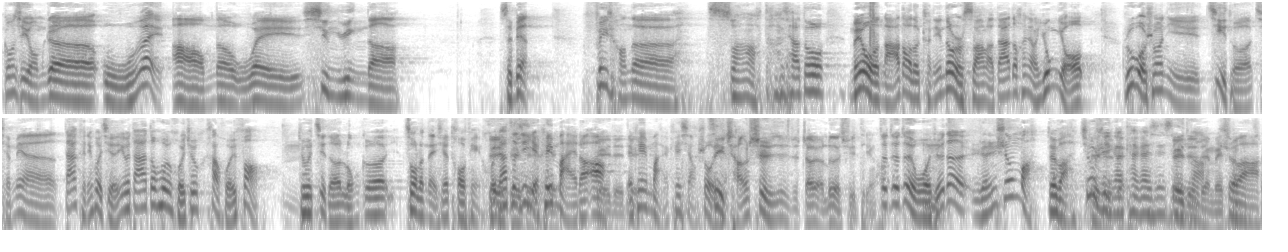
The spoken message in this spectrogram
恭喜我们这五位啊，我们的五位幸运的随便，非常的。酸啊！大家都没有拿到的，肯定都是酸了。大家都很想拥有。如果说你记得前面，大家肯定会记得，因为大家都会回去看回放，就会记得龙哥做了哪些 topping，回家自己也可以买的啊，也可以买，可以享受。自己尝试就是找点乐趣，挺好。对对对，我觉得人生嘛，对吧？就是应该开开心心的，是吧？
